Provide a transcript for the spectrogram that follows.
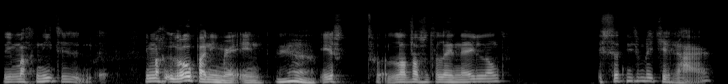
Die mag, niet, die mag Europa niet meer in. ja. Eerst was het alleen Nederland. Is dat niet een beetje raar?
